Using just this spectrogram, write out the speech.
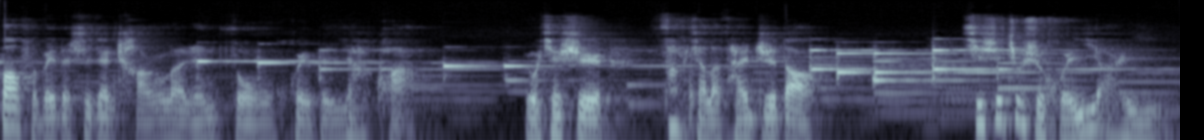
包袱背的时间长了，人总会被压垮。有些事放下了才知道，其实就是回忆而已。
